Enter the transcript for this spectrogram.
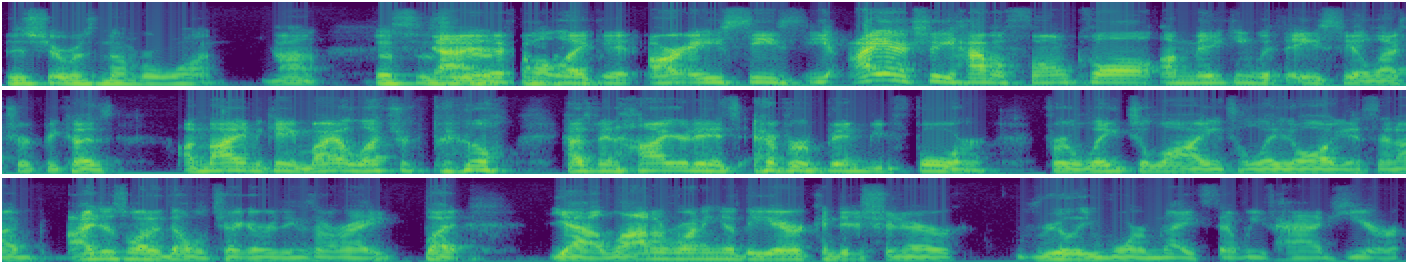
this year was number one. Ah. This is yeah, it felt like it. Our ACs. I actually have a phone call I'm making with AC Electric because I'm not even kidding. My electric bill has been higher than it's ever been before for late July into late August, and I I just want to double check everything's all right. But yeah, a lot of running of the air conditioner, really warm nights that we've had here.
